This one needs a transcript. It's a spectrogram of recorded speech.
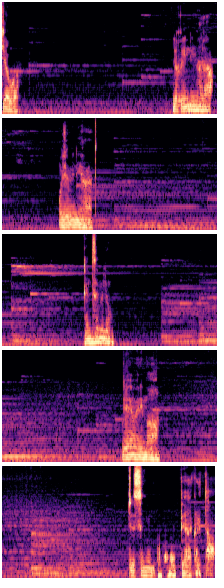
क्या हुआ? यकीन नहीं आ रहा। मुझे भी नहीं आ रहा था इनसे मिलो। ये है मेरी माँ। जिससे मैं बहुत प्यार करता हूँ।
